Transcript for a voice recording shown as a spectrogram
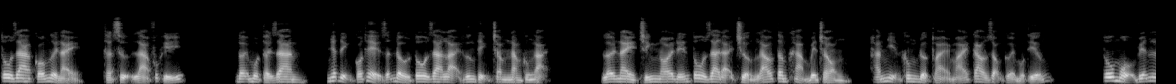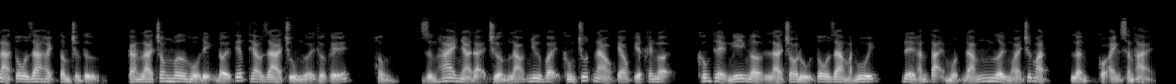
tô gia có người này, thật sự là phúc khí. Đợi một thời gian, nhất định có thể dẫn đầu tô ra lại hương thịnh trăm năm không ngại. Lời này chính nói đến tô ra đại trưởng lão tâm khảm bên trong, hắn nhịn không được thoải mái cao giọng cười một tiếng. Tô mộ viễn là tô gia hạch tâm trường tử, càng là trong mơ hồ định đợi tiếp theo gia chủ người thừa kế. Hồng, dừng hai nhà đại trưởng lão như vậy không chút nào keo kiệt khen ngợi không thể nghi ngờ là cho đủ tô ra mặt mũi, để hắn tại một đám người ngoài trước mặt, lần có ánh sáng thải.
